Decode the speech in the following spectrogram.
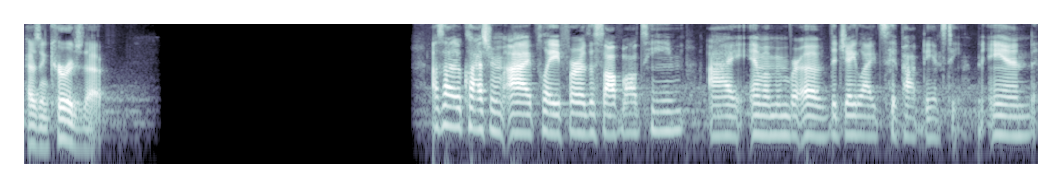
has encouraged that. Outside of the classroom, I play for the softball team. I am a member of the J Lights hip hop dance team. And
